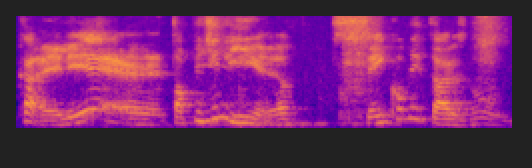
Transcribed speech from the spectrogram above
Cara, ele é top de linha, é sem comentários, não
